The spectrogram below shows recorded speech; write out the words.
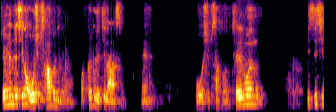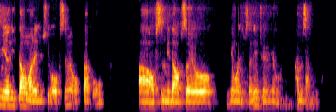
지금 현재 시간 54분이네요. 뭐 그렇게 늦진 않았습니다. 네. 54분. 질문 있으시면 있다고 말해 주시고 없으면 없다고. 아, 없습니다. 없어요. 이경화 집사님, 조윤영 감사합니다.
